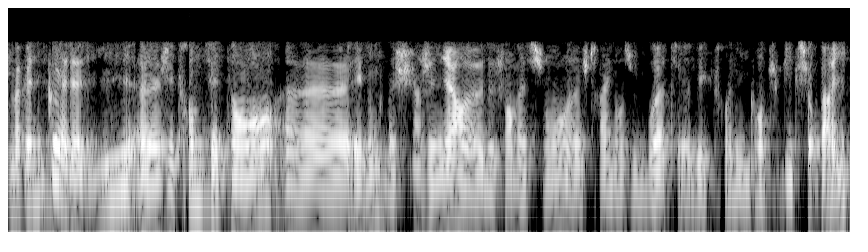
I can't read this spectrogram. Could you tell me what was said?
Je m'appelle Nicolas Davy, euh, j'ai 37 ans euh, et donc bah, je suis ingénieur euh, de formation. je travaille dans une boîte d'électronique grand public sur Paris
